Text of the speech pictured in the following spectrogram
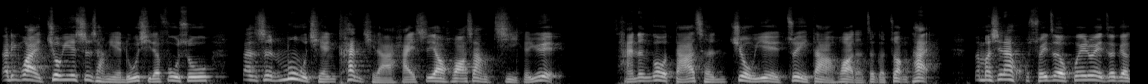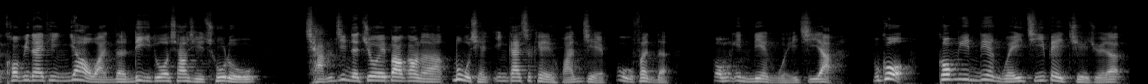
那另外，就业市场也如期的复苏，但是目前看起来还是要花上几个月才能够达成就业最大化的这个状态。那么现在随着辉瑞这个 COVID-19 药丸的利多消息出炉，强劲的就业报告呢，目前应该是可以缓解部分的供应链危机啊。不过供应链危机被解决了，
